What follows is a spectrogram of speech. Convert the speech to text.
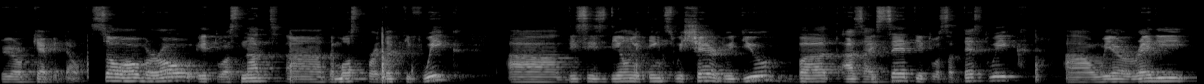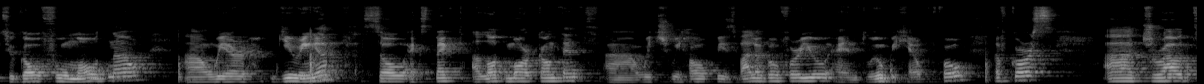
your capital. So overall it was not uh, the most productive week. Uh, this is the only things we shared with you but as I said it was a test week. Uh, we are ready to go full mode now. Uh, we are gearing up, so expect a lot more content, uh, which we hope is valuable for you and will be helpful, of course, uh, throughout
